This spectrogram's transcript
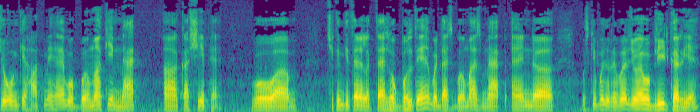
जो उनके हाथ में है वो बर्मा के मैप uh, का शेप है। वो चिकन की तरह लगता है, लोग बोलते हैं but that's Burma's map and उसके ऊपर जो रिवर जो है वो ब्लीड कर रही है।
